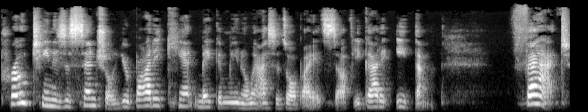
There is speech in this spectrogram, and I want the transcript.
Protein is essential. Your body can't make amino acids all by itself. You got to eat them. Fat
